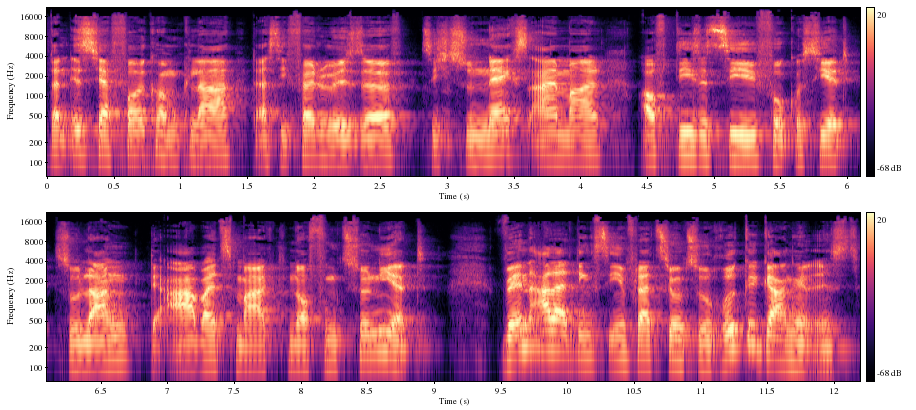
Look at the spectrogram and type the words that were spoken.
dann ist ja vollkommen klar, dass die Federal Reserve sich zunächst einmal auf dieses Ziel fokussiert, solange der Arbeitsmarkt noch funktioniert. Wenn allerdings die Inflation zurückgegangen ist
